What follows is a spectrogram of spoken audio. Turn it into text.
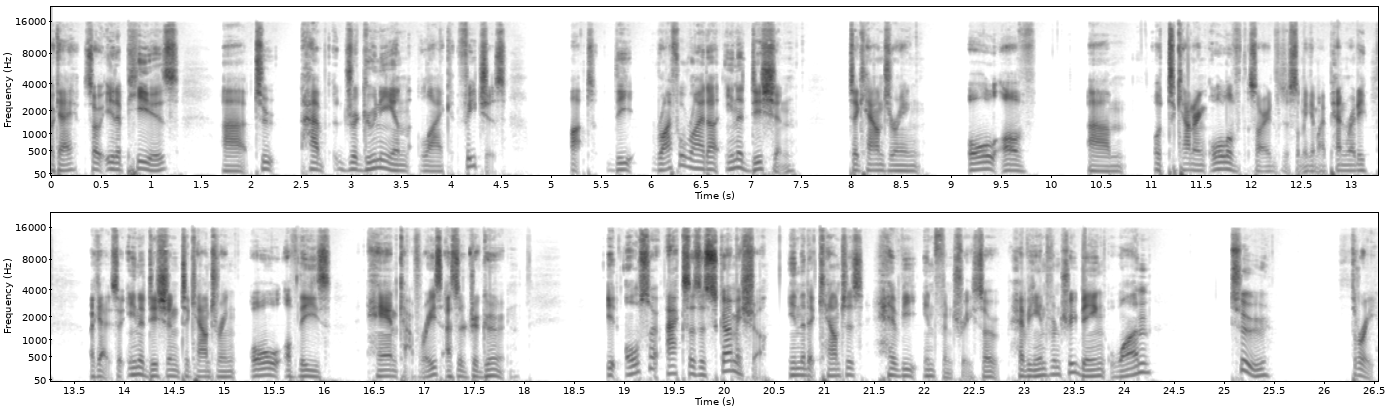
Okay, so it appears uh, to have Dragoonian-like features. But the Rifle Rider, in addition to countering all of, um, or to countering all of, sorry, just let me get my pen ready. Okay, so in addition to countering all of these hand cavalries as a Dragoon, it also acts as a skirmisher in that it counters heavy infantry. So heavy infantry being one, two, three.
